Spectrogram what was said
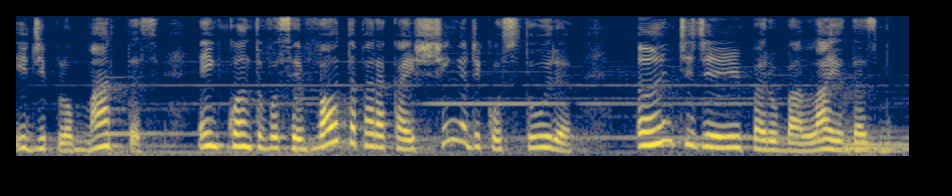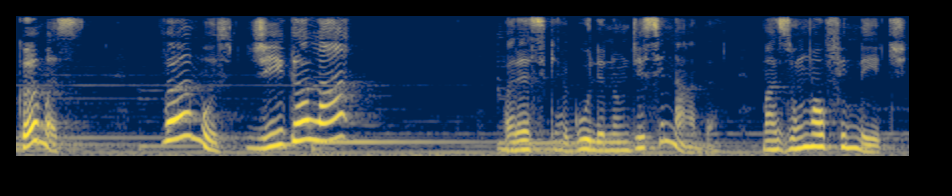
e diplomatas enquanto você volta para a caixinha de costura antes de ir para o balaio das mucamas? Vamos, diga lá! Parece que a agulha não disse nada mas um alfinete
